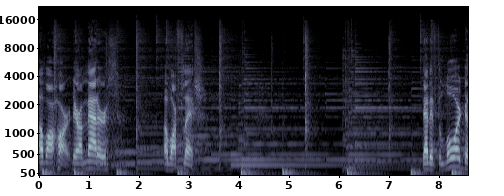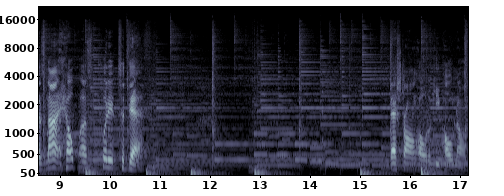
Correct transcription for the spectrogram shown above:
of our heart, there are matters of our flesh. That if the Lord does not help us put it to death, that stronghold will keep holding on.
